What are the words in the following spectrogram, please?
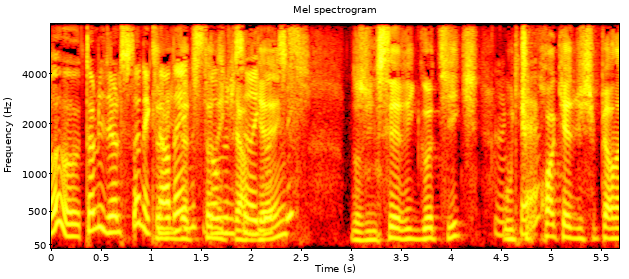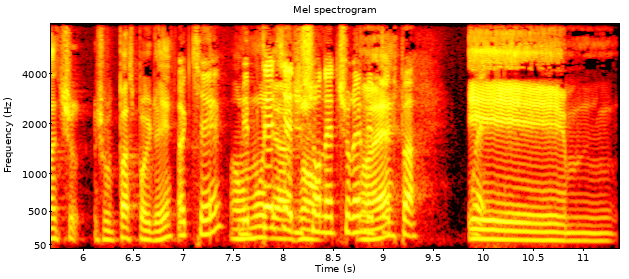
Oh, Tom Hiddleston et Claire Tom Danes Hiddleston dans une série gothique. Dans une série gothique où tu crois qu'il y a du surnaturel. Je veux pas spoiler. Ok. un Mais peut-être il y a il y a du surnaturel, mais peut-être pas. Et hum,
